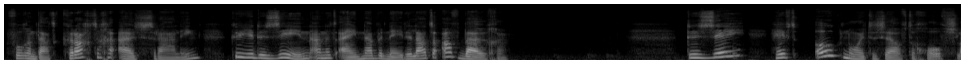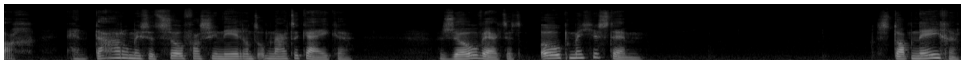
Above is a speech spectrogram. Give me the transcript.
Voor een daadkrachtige uitstraling kun je de zin aan het eind naar beneden laten afbuigen. De zee heeft ook nooit dezelfde golfslag en daarom is het zo fascinerend om naar te kijken. Zo werkt het ook met je stem. Stap 9.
